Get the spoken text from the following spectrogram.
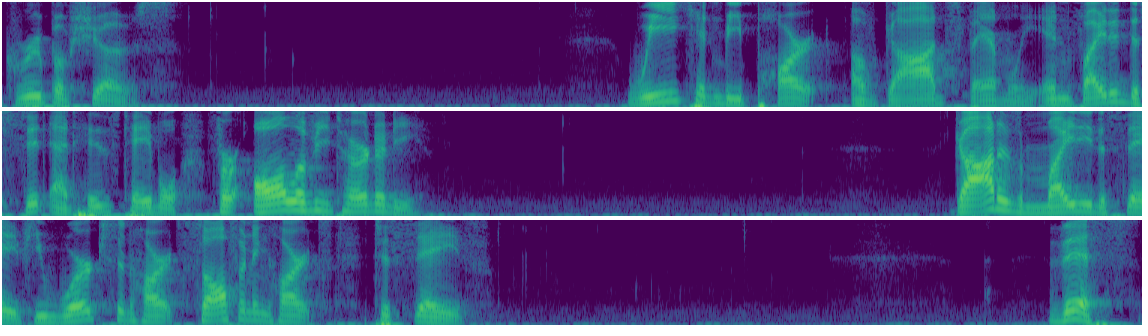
group of shows. We can be part of God's family, invited to sit at His table for all of eternity. God is mighty to save. He works in hearts, softening hearts to save. This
